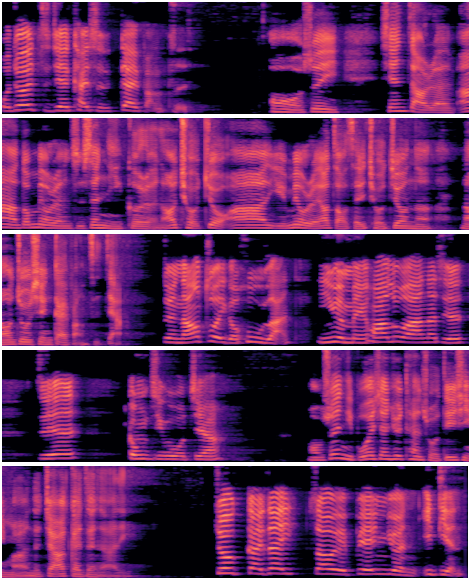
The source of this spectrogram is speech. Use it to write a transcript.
我就会直接开始盖房子。哦，所以先找人啊，都没有人，只剩你一个人，然后求救啊，也没有人要找谁求救呢，然后就先盖房子这样。对，然后做一个护栏，以免梅花鹿啊那些直接攻击我家。哦，所以你不会先去探索地形吗？你的家盖在哪里？就盖在稍微边缘一点。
